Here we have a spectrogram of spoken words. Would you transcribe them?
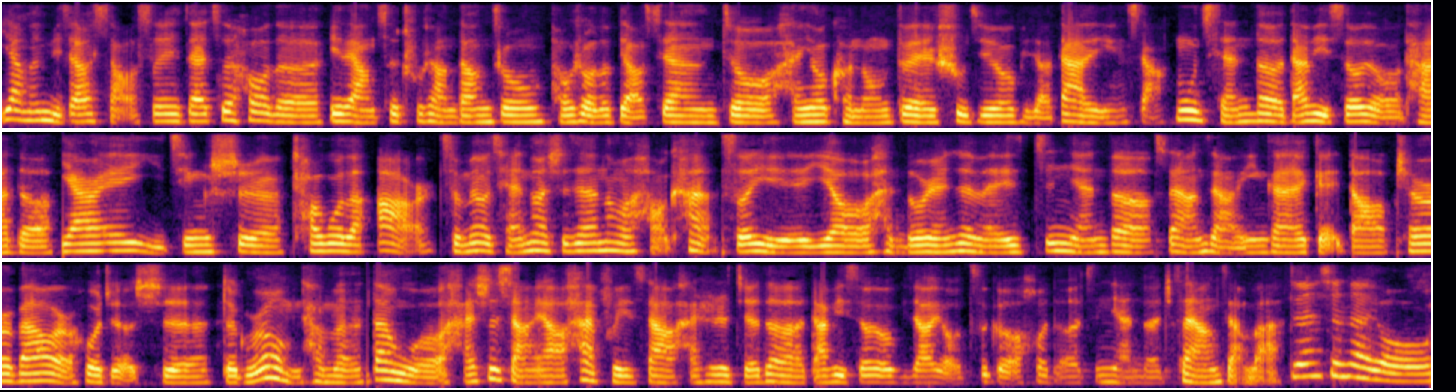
样本比较小，所以在最后的一两次出场当中，投手的表现就很有可能对数据有比较大的影响。目前的达比修有他的 ERA 已经是超过了二，就没有前一段时间那么好看，所以也有很多人认为今年的赛扬奖应该给到 Trevor Bauer 或者是 Degrom 他们。但我还是想要 hype 一下，还是觉得达比修有比较有资格获得今年的赛扬奖吧。虽然现在有。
